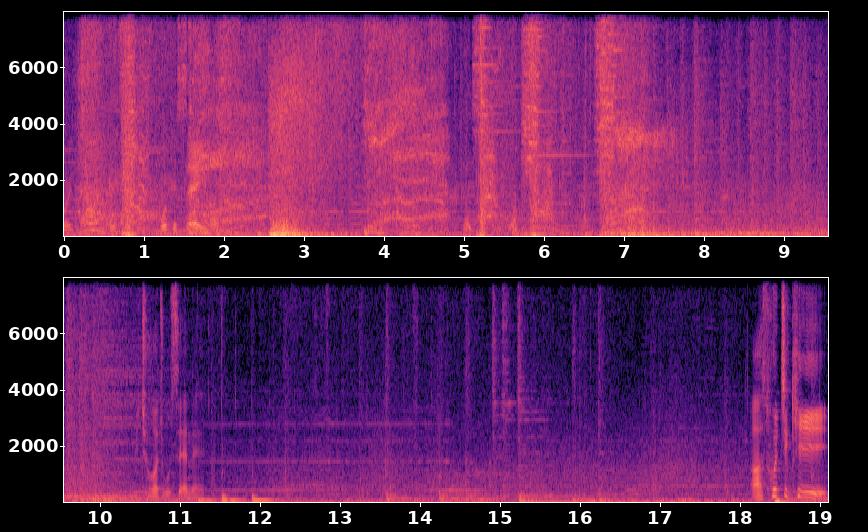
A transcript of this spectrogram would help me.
옳지 뭐 이렇게 세 이거? 미쳐가지고 세네 아 솔직히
